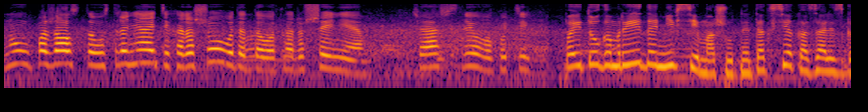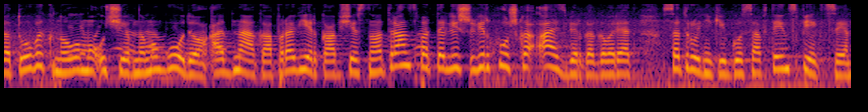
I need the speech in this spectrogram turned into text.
Ну, пожалуйста, устраняйте хорошо вот это вот нарушение. Счастливого пути. По итогам рейда не все маршрутные такси оказались готовы к новому учебному году. Однако проверка общественного транспорта лишь верхушка айсберга, говорят сотрудники госавтоинспекции.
